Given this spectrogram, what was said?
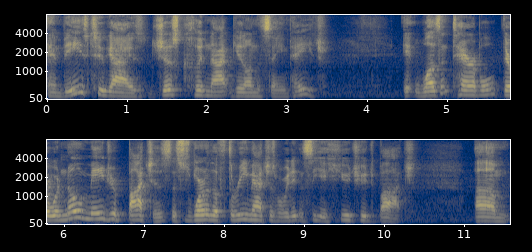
And these two guys just could not get on the same page. It wasn't terrible. There were no major botches. This is one of the three matches where we didn't see a huge, huge botch. Um,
